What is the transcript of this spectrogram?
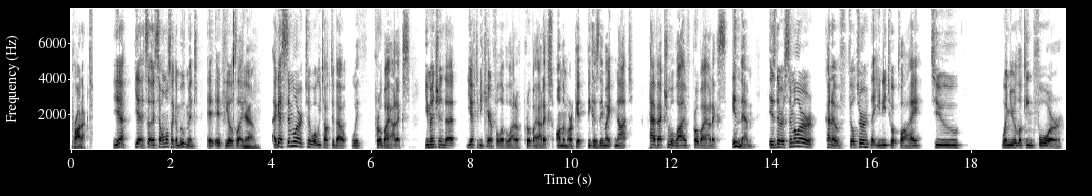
product. Yeah, yeah, it's it's almost like a movement. It, it feels like. Yeah. I guess similar to what we talked about with probiotics. You mentioned that you have to be careful of a lot of probiotics on the market because they might not have actual live probiotics in them. Is there a similar kind of filter that you need to apply to when you're looking for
